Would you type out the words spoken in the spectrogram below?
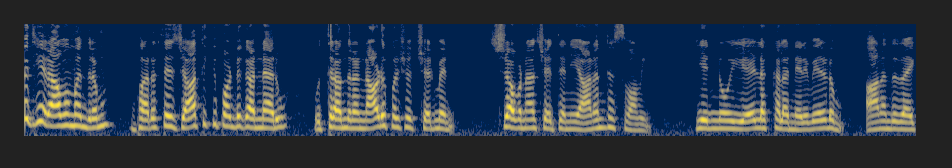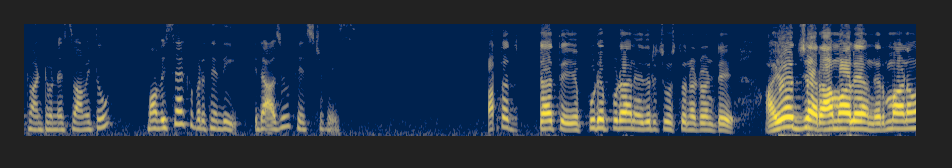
అయోధ్య రామమందిరం భరత జాతికి పండుగ అన్నారు ఉత్తరాంధ్ర నాడు పరిషత్ చైర్మన్ శ్రవణ చైతన్య ఆనందస్వామి. ఎన్నో ఏళ్ళ కల నెరవేరడం ఆనందదాయకం అంటున్న స్వామితో మా విశాఖ ప్రతినిధి రాజు ఫేస్ టు ఫేస్ జాతి ఎప్పుడెప్పుడు అని ఎదురు చూస్తున్నటువంటి అయోధ్య రామాలయం నిర్మాణం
